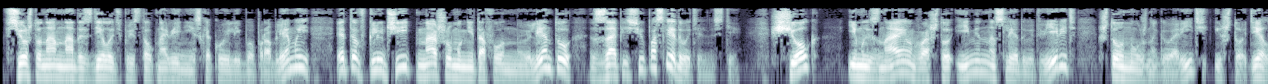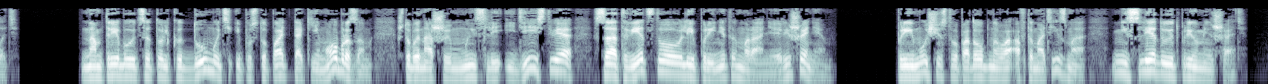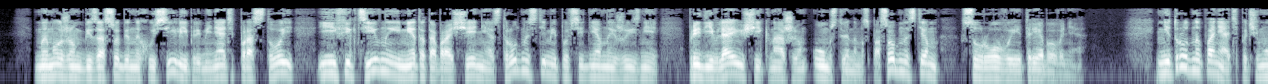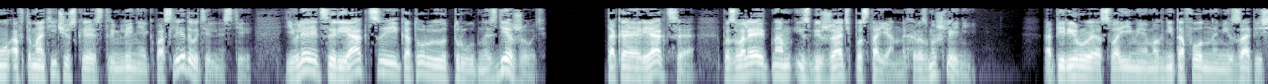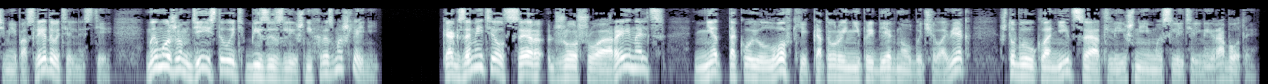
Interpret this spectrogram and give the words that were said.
Все, что нам надо сделать при столкновении с какой-либо проблемой, это включить нашу магнитофонную ленту с записью последовательности. Щелк — и мы знаем, во что именно следует верить, что нужно говорить и что делать. Нам требуется только думать и поступать таким образом, чтобы наши мысли и действия соответствовали принятым ранее решениям. Преимущество подобного автоматизма не следует преуменьшать. Мы можем без особенных усилий применять простой и эффективный метод обращения с трудностями повседневной жизни, предъявляющий к нашим умственным способностям суровые требования. Нетрудно понять, почему автоматическое стремление к последовательности является реакцией, которую трудно сдерживать. Такая реакция позволяет нам избежать постоянных размышлений. Оперируя своими магнитофонными записями последовательности, мы можем действовать без излишних размышлений. Как заметил сэр Джошуа Рейнольдс, нет такой уловки, которой не прибегнул бы человек, чтобы уклониться от лишней мыслительной работы.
